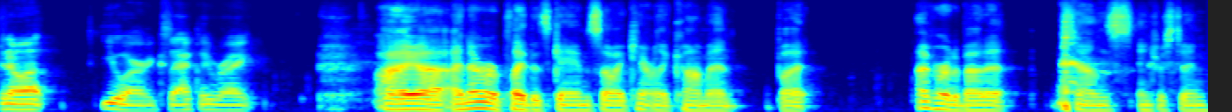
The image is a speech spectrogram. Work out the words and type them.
You know what? You are exactly right. I uh, I never played this game, so I can't really comment. But I've heard about it. Sounds interesting.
